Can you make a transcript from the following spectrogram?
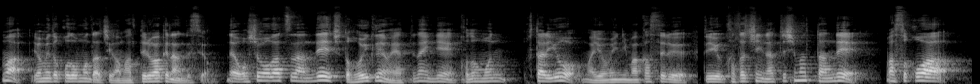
まあ、嫁と子供たちが待ってるわけなんですよ。で、お正月なんで、ちょっと保育園はやってないんで、子供二人を、まあ、嫁に任せるっていう形になってしまったんで、まあ、そこは、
